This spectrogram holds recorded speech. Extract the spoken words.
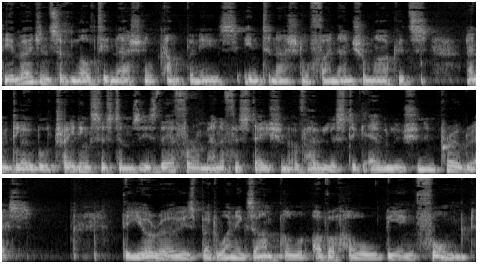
The emergence of multinational companies, international financial markets, and global trading systems is therefore a manifestation of holistic evolution in progress. The euro is but one example of a whole being formed.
